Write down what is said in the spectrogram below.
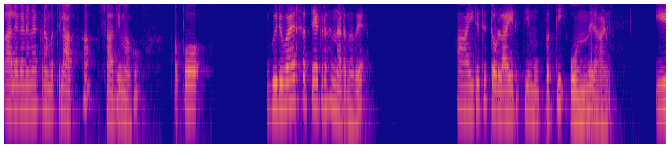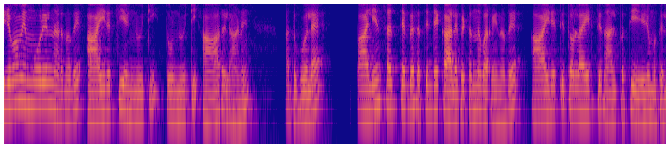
കാലഗണന ക്രമത്തിലാക്കുക സാധ്യമാകൂ. അപ്പോൾ ഗുരുവായൂർ സത്യാഗ്രഹം നടന്നത് ആയിരത്തി തൊള്ളായിരത്തി മുപ്പത്തി ഒന്നിലാണ് ഈഴവ മെമ്മോറിയൽ നടന്നത് ആയിരത്തി എണ്ണൂറ്റി തൊണ്ണൂറ്റി ആറിലാണ് അതുപോലെ പാലിയൻ സത്യാഗ്രഹത്തിന്റെ കാലഘട്ടം എന്ന് പറയുന്നത് ആയിരത്തി തൊള്ളായിരത്തി നാൽപ്പത്തി ഏഴ് മുതൽ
